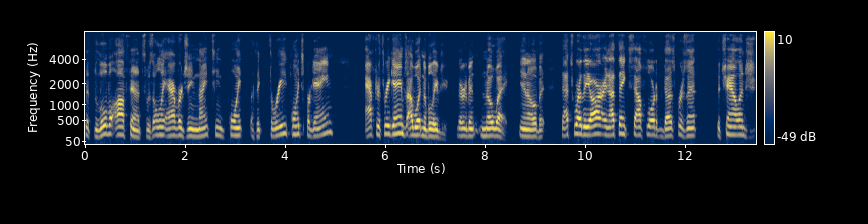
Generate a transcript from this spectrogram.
that the Louisville offense was only averaging 19 point, I think three points per game after three games, I wouldn't have believed you. There would have been no way, you know, but that's where they are. And I think South Florida does present the challenge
